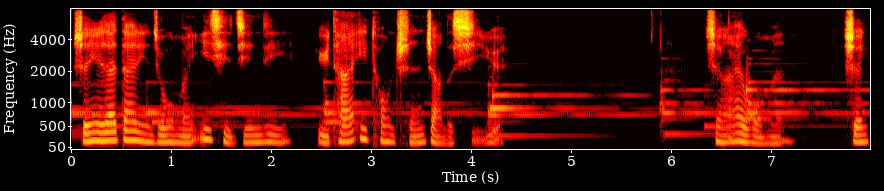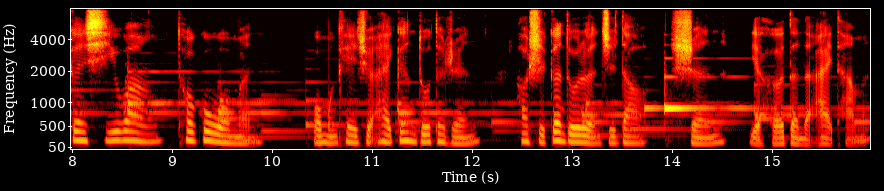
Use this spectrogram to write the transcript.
神也在带领着我们一起经历与他一同成长的喜悦。神爱我们，神更希望透过我们，我们可以去爱更多的人，好使更多的人知道神也何等的爱他们。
